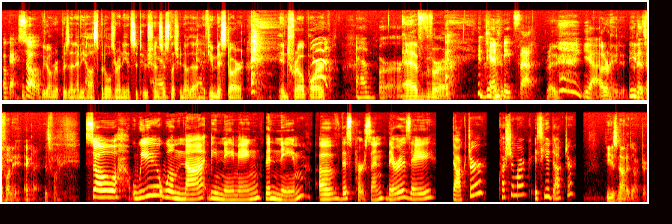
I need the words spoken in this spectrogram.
Okay. So, We don't represent any hospitals or any institutions. just to let you know that. If you missed our intro part, ever ever. Dan hates that. Right? Yeah. I don't hate it. he I doesn't it's funny. it. Okay. It's funny. So we will not be naming the name of this person. There is a doctor? Question mark? Is he a doctor? He is not a doctor.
